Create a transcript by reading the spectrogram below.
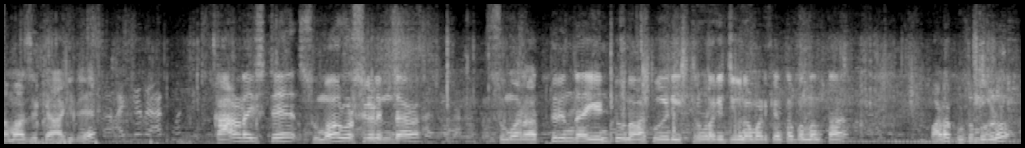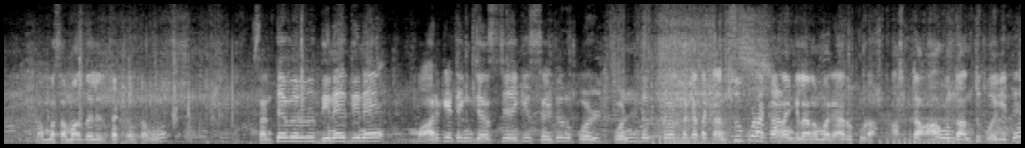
ಸಮಾಜಕ್ಕೆ ಆಗಿದೆ. ಕಾರಣ ಇಷ್ಟೇ, ಸುಮಾರು ವರ್ಷಗಳಿಂದ, ಸುಮಾರು ಹತ್ತರಿಂದ ಎಂಟು, ನಾಲ್ಕು ಅಡಿ ಇಷ್ಟರೊಳಗೆ ಜೀವನ ಮಾಡ್ಕೊಂತ ಬಂದಂಥ ಬಡ ಕುಟುಂಬಗಳು ನಮ್ಮ ಸಮಾಜದಲ್ಲಿ ಇರ್ತಕ್ಕಂಥವು ಸಂತೆಬೆನ್ನೂರು ದಿನೇ ದಿನೇ ಮಾರ್ಕೆಟಿಂಗ್ ಜಾಸ್ತಿಯಾಗಿ ಸೈಟನ್ನು ಕೊಂಡು ಕೊಂಡುಕೊಳ್ತಕ್ಕಂಥ ಕನಸು ಕೂಡ ಕಾಣಂಗಿಲ್ಲ ನಮ್ಮರು ಯಾರು ಕೂಡ. ಅಷ್ಟು ಆ ಒಂದು ಹಂತಕ್ಕೆ ಹೋಗಿದೆ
